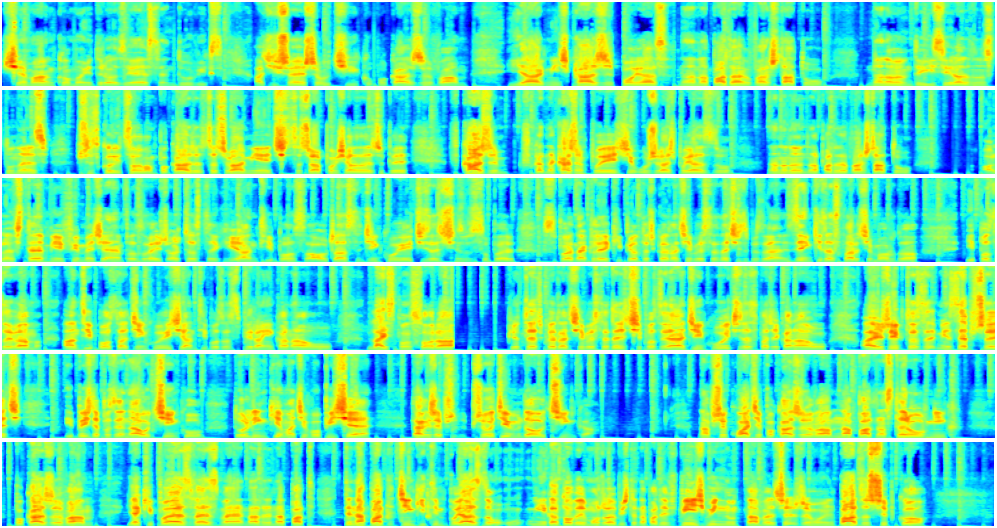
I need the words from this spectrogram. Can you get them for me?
Siemanko moi drodzy, ja jestem Dubix, a dzisiejszym odcinku pokażę wam jak mieć każdy pojazd na napadach warsztatu na nowym DIC razem z Tunnels, wszystko co wam pokażę, co trzeba mieć, co trzeba posiadać, żeby w każdym, w, na każdym pojeździe używać pojazdu na nowym napadach warsztatu ale wstępnie w filmie chciałem pozwolić Olczastyki Antibossa. Olczasty, dziękuję Ci za 10 super, super naklejki, piąteczka dla Ciebie, serdecznie pozdrawiam, dzięki za wsparcie mordo. I pozdrawiam Antibossa, dziękuję Ci Antiboss za wspieranie kanału, like sponsora. Piąteczka dla Ciebie, serdecznie pozdrawiam, dziękuję Ci za wsparcie kanału, a jeżeli ktoś chce mnie zeprzeć i być na pozycji na odcinku, to linki macie w opisie, także przy- przechodzimy do odcinka. Na przykładzie pokażę Wam napad na sterownik, pokażę wam jaki pojazd wezmę na ten napad. Te napady dzięki tym pojazdom u- unikatowym może robić te napady w 5 minut nawet, szczerze mówiąc bardzo szybko.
